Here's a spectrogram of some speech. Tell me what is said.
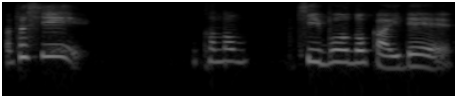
私、このキーボード界で、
